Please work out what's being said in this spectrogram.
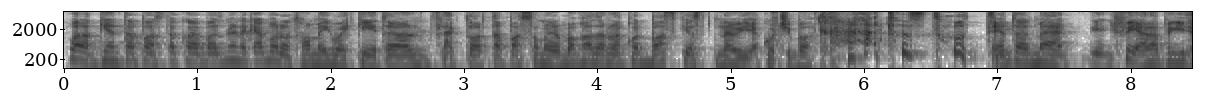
Valaki ilyen tapaszt akar, az meg nekem van otthon még vagy két olyan flektor tapasz, amire magadra rakod, baszki, azt ne ülj a kocsiba. Hát azt tudti. Érted? Mert egy fél napig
